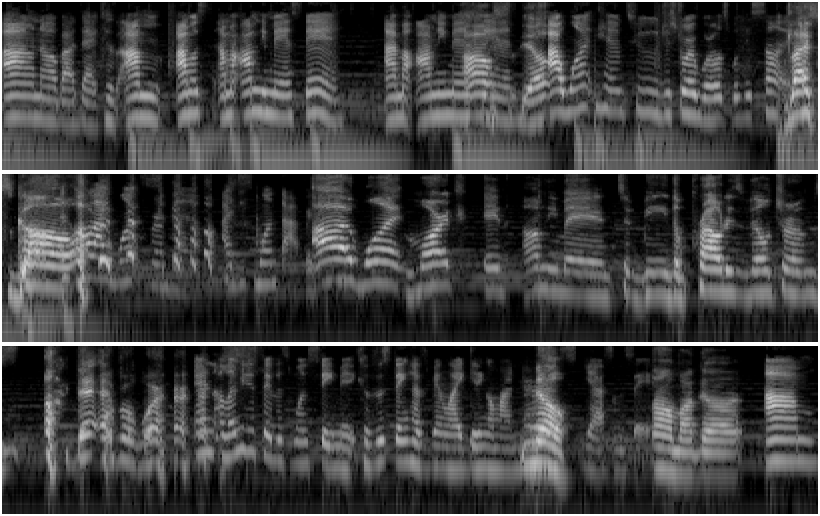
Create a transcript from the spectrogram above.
I don't know about that because I'm I'm a I'm an Omni Man stand. I'm an Omni Man Um, stand. yep. I want him to destroy worlds with his son. Let's That's go. all I want for them. I just want that for them. I want Mark and Omni Man to be the proudest Viltrums there ever were. and uh, let me just say this one statement because this thing has been like getting on my nerves. No. Yes, I'm gonna say it. Oh my god. Um,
